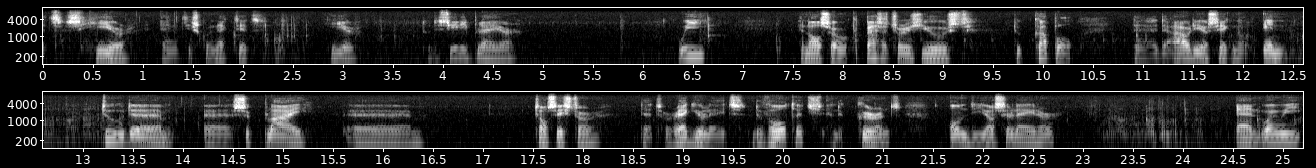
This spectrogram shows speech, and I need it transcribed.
that's here and it is connected here to the CD player. We and also a capacitor is used to couple the, the audio signal in to the uh, supply um, transistor that regulates the voltage and the current on the oscillator. And when we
